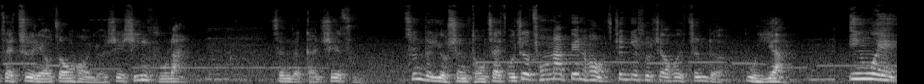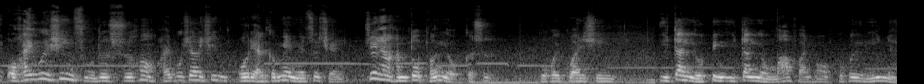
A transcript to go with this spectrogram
在治疗中哈，有些辛苦啦。真的感谢主，真的有神同在。我就从那边哈，真耶稣教会真的不一样。因为我还未信主的时候，还不相信我两个妹妹之前，虽然很多朋友，可是不会关心你。一旦有病，一旦有麻烦哦，不会理你。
